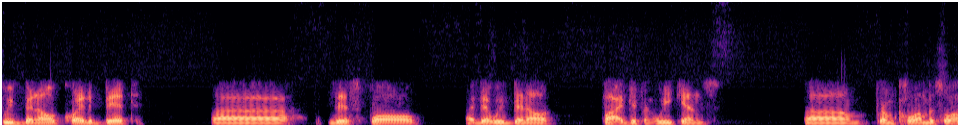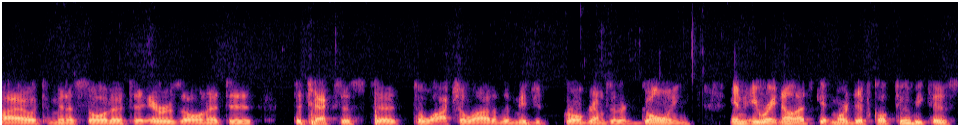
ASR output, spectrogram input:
we've been out quite a bit uh, this fall. I bet we've been out five different weekends um, from Columbus, Ohio, to Minnesota, to Arizona, to to Texas, to to watch a lot of the midget programs that are going. And right now, that's getting more difficult too because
